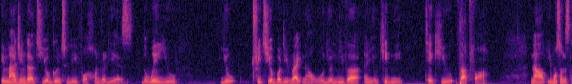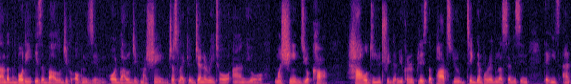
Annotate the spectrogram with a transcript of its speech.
Imagine that you're going to live for 100 years. The way you you treat your body right now, would your liver and your kidney take you that far? Now, you must understand that the body is a biologic organism or a biologic machine, just like your generator and your machines, your car. How do you treat them? You can replace the parts, you take them for regular servicing. There is an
